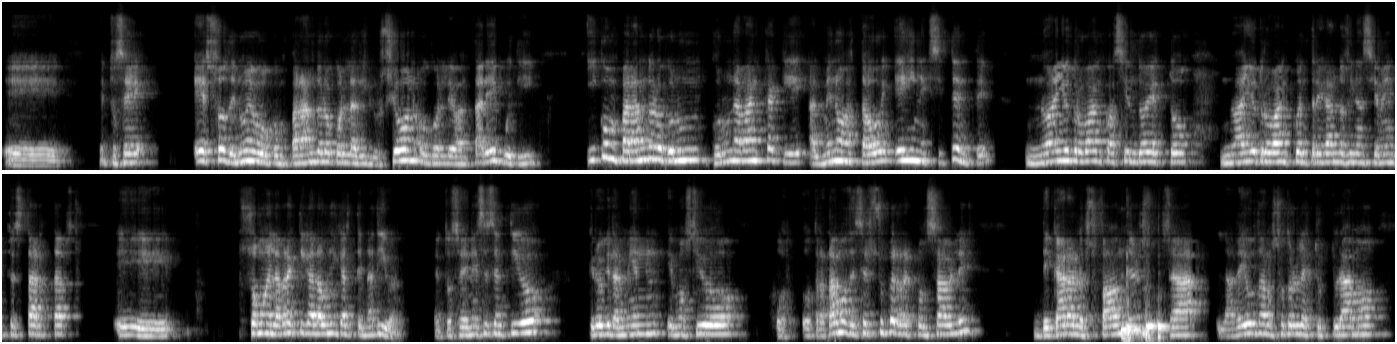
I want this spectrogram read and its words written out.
Eh, entonces, eso de nuevo, comparándolo con la dilución o con levantar equity y comparándolo con, un, con una banca que al menos hasta hoy es inexistente, no hay otro banco haciendo esto, no hay otro banco entregando financiamiento a startups, eh, somos en la práctica la única alternativa. Entonces, en ese sentido, creo que también hemos sido o, tratamos de ser súper responsables de cara a los founders, o sea, la deuda nosotros la estructuramos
